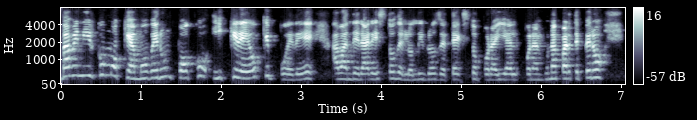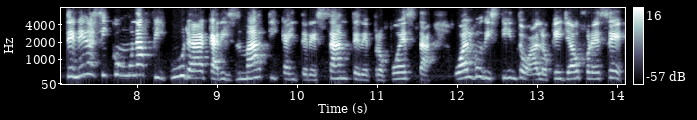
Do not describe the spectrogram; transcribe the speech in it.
va a venir como que a mover un poco y creo que puede abanderar esto de los libros de texto por ahí, por alguna parte, pero tener así como una figura carismática, interesante de propuesta o algo distinto a lo que ya ofrece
